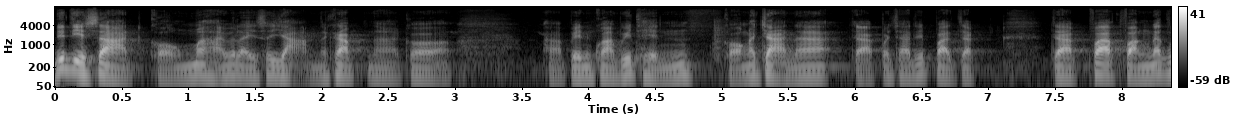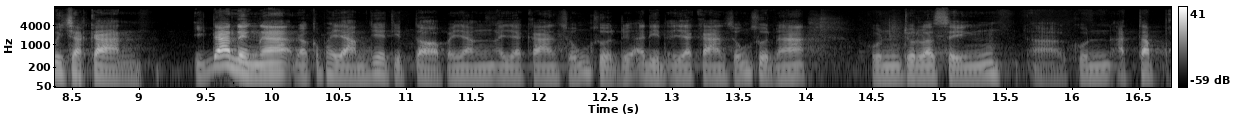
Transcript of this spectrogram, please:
นิติศาสตร์ของมหาวิทยาลัยสยามนะครับนะก็อ่า เป็นความคิดเห็นของอาจารย์นะจากประชาธิปัตย์จากจากฝากฝั่งนักวิชาการ อีกด้านหนึ่งนะเราก็พยายามที่จะติดต่อไปยังอายการสูงสุด หรืออดีตอายการสูงสุดนะคุณจุลสิงห์คุณอัตพ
